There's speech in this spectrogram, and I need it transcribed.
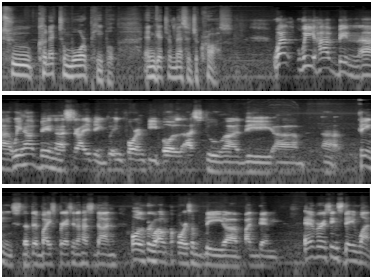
to connect to more people and get your message across? Well, we have been we have been striving to inform people as to the. Um, things that the vice president has done all throughout the course of the uh, pandemic. Ever since day one,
